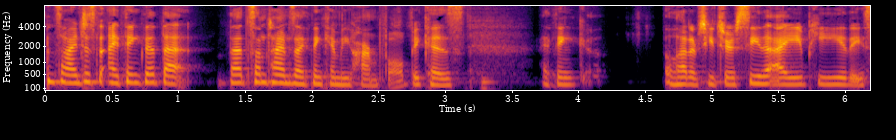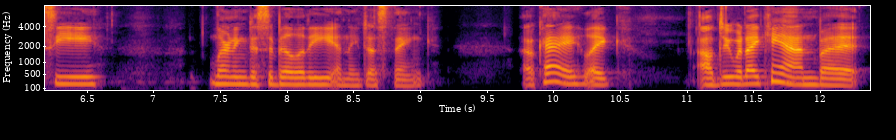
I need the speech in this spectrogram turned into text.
And so I just I think that that that sometimes I think can be harmful because I think a lot of teachers see the IEP, they see learning disability, and they just think, okay, like I'll do what I can, but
